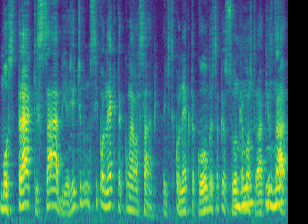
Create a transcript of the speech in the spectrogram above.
mostrar que sabe, a gente não se conecta com ela sabe. A gente se conecta como essa pessoa uhum. quer mostrar que uhum. sabe.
